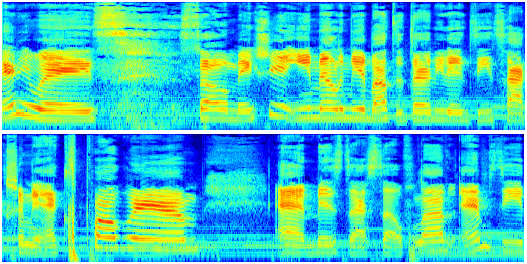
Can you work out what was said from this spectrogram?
Anyways, so make sure you're emailing me about the 30 day detox from your ex program at ms.selflove, mz.selfluv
